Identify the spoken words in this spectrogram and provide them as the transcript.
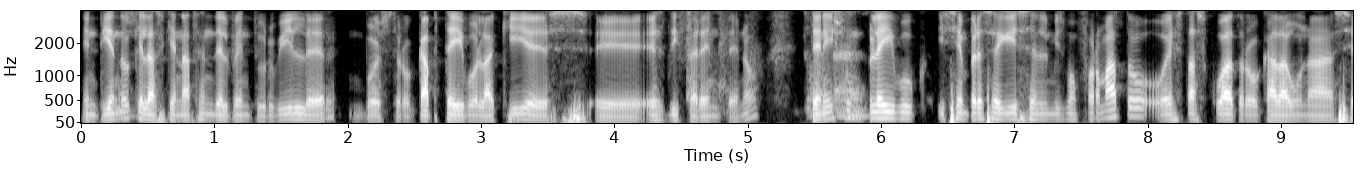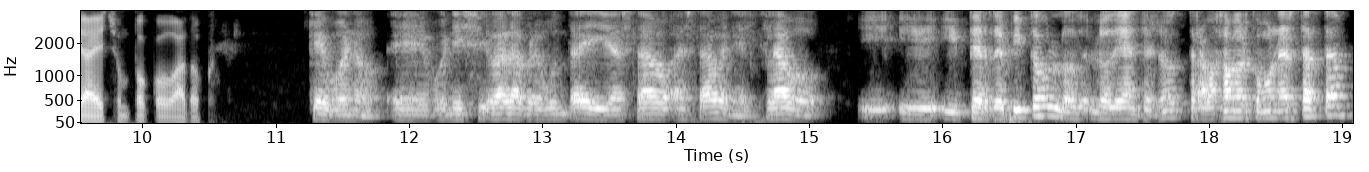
Entiendo que las que nacen del Venture Builder, vuestro cap table aquí es, eh, es diferente, ¿no? ¿Tenéis un playbook y siempre seguís en el mismo formato o estas cuatro cada una se ha hecho un poco ad hoc? Qué bueno, buenísima la pregunta y ha estado, ha estado en el clavo. Y, te repito lo, lo, de antes, ¿no? Trabajamos como una startup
